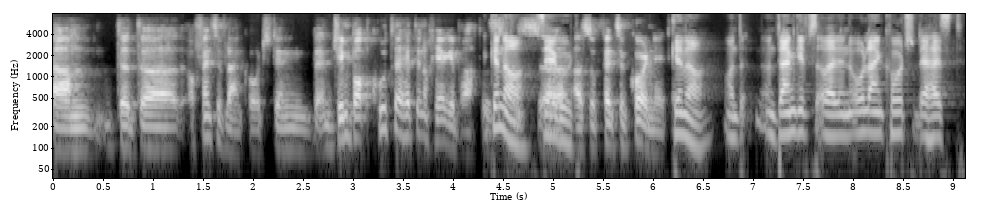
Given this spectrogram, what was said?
Ähm, der, der Offensive Line Coach, den, den Jim Bob Cooter hätte noch hergebracht. Als, genau, als, sehr äh, gut. Als Offensive Coordinator. Genau. Und, und dann gibt's aber den O-Line Coach, der heißt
